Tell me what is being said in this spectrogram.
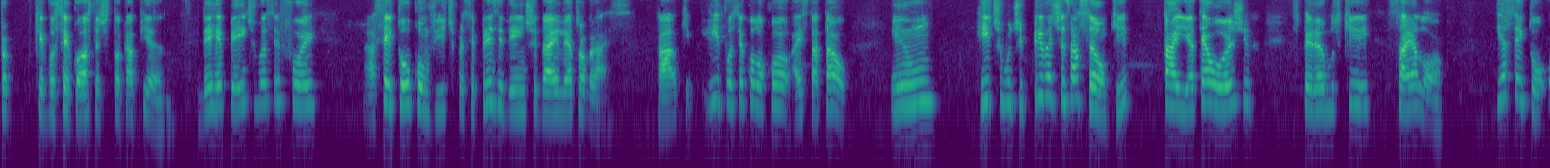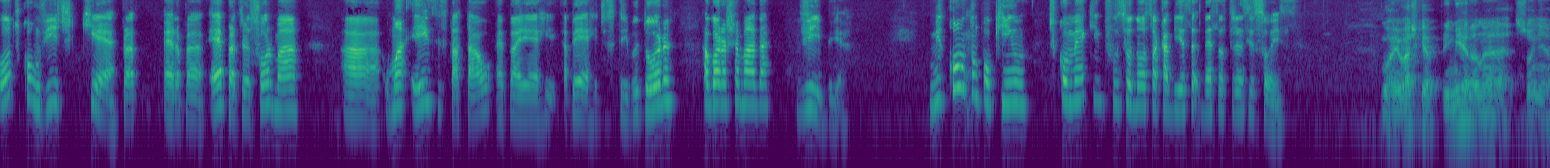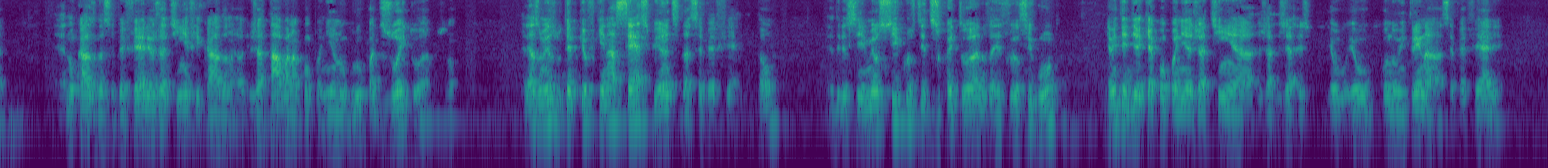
porque você gosta de tocar piano. De repente, você foi, aceitou o convite para ser presidente da Eletrobras. Tá? E você colocou a estatal em um ritmo de privatização que está aí até hoje, esperamos que saia logo. E aceitou outro convite que é para era é transformar a, uma ex-estatal, a BR, a BR Distribuidora, agora chamada Vibria. Me conta um pouquinho de como é que funcionou a sua cabeça nessas transições. Bom, eu acho que a primeira, né, Sônia, é, no caso da CPFL, eu já tinha ficado, eu já estava na companhia, no grupo, há 18 anos. Né? aliás, ao mesmo tempo que eu fiquei na CESP antes da CPFL. Então, eu diria assim, meus ciclos de 18 anos, aí foi o segundo, eu entendia que a companhia já tinha, já, já eu, eu, quando entrei na CPFL,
